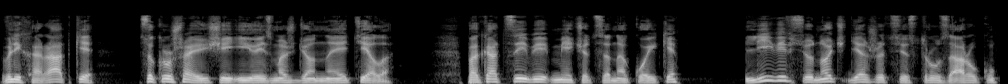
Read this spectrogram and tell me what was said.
в лихорадке, сокрушающей ее изможденное тело. Пока Циби мечется на койке, Ливи всю ночь держит сестру за руку.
